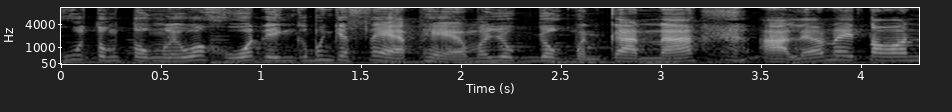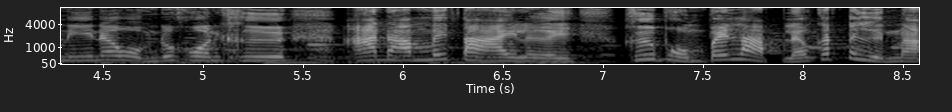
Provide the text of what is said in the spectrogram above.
พูดตรงๆเลยว่าโค้ดเองก็เพิ่งจะแสบแผลมายกๆเหมือนกันนะ อ่าแล้วในตอนนี้นะผมทุกคนคืออาดัมไม่ตายเลย คือผมไปหลับแล้วก็ตื่นมา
